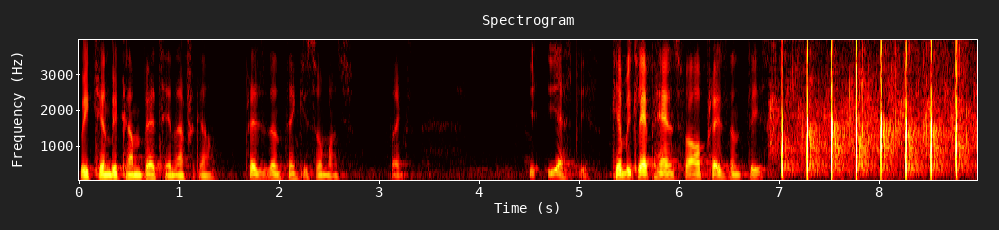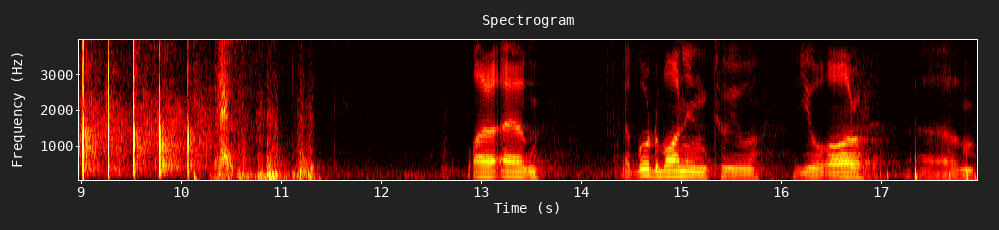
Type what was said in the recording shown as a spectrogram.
we can become better in Africa. President, thank you so much. Thanks. Y yes, please. Can we clap hands for our president, please? Well, um, good morning to you all. Um,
